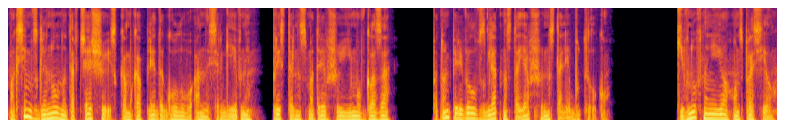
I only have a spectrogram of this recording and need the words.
Максим взглянул на торчащую из комка пледа голову Анны Сергеевны, пристально смотревшую ему в глаза, потом перевел взгляд на стоявшую на столе бутылку. Кивнув на нее, он спросил,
